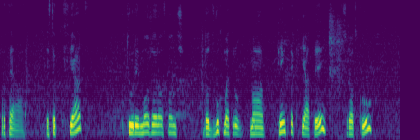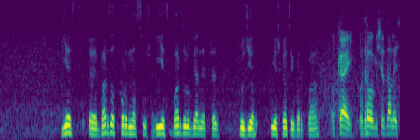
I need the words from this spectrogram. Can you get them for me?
protea. Jest to kwiat, który może rosnąć do 2 metrów. Ma piękne kwiaty w środku. Jest e, bardzo odporny na suszę i jest bardzo lubiany przez ludzi mieszkających w RPA. Okej, udało mi się znaleźć,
